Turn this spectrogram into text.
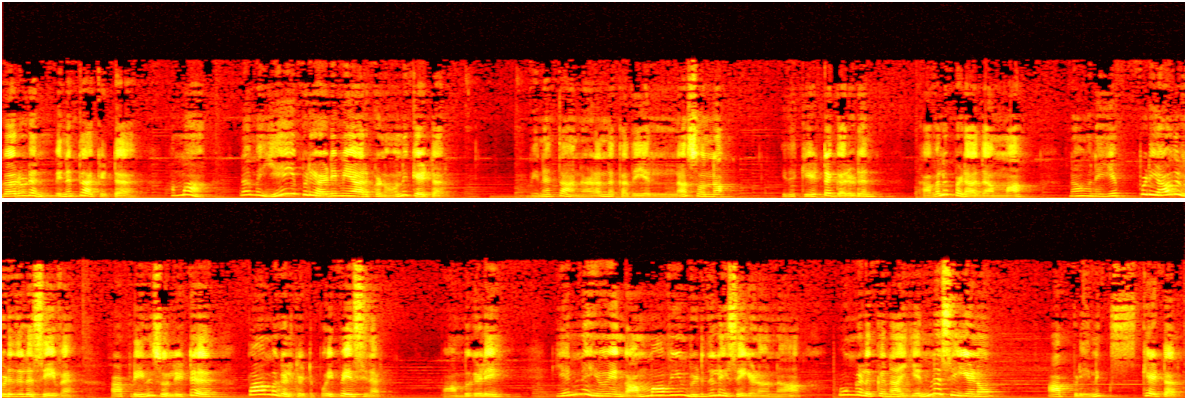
கருடன் வினத்தா கிட்ட அம்மா நம்ம ஏன் இப்படி அடிமையா இருக்கணும்னு கேட்டார். வினத்தா நடந்த கதையெல்லாம் சொன்னான். இதை கேட்ட கருடன் கவலைப்படாத அம்மா நான் உன்னை எப்படியாவது விடுதலை செய்வேன் அப்படின்னு சொல்லிட்டு பாம்புகள் கிட்ட போய் பேசினார். பாம்புகளே என்னையும் எங்க அம்மாவையும் விடுதலை செய்யணும்னா உங்களுக்கு நான் என்ன செய்யணும்? அப்படின்னு கேட்டார்.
